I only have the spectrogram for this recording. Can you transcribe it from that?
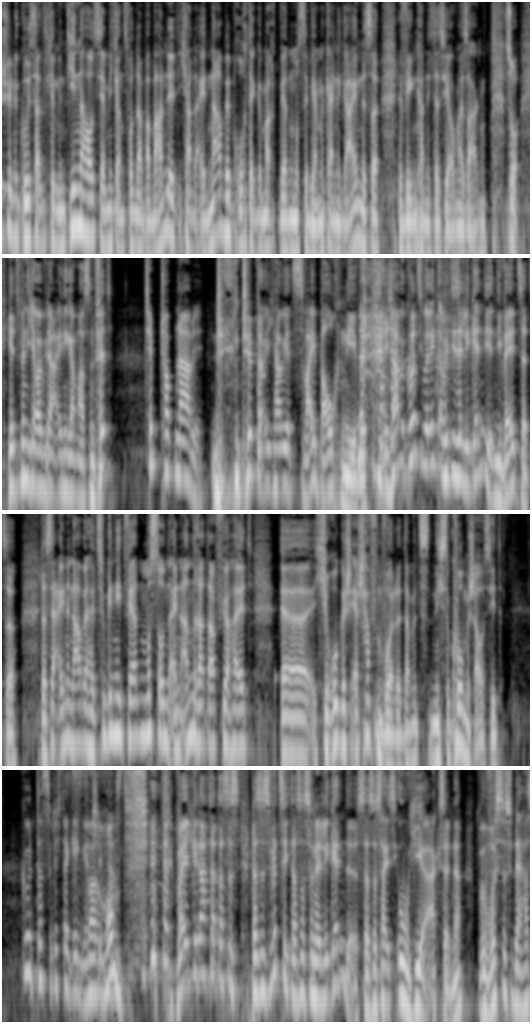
Schöne Grüße ans Clementinenhaus. Die haben mich ganz wunderbar behandelt. Ich hatte einen Nabelbruch, der gemacht werden musste. Wir haben keine Geheimnisse. Deswegen kann ich das hier auch mal sagen. So, jetzt bin ich aber wieder einigermaßen fit. Tipptopp Nabel. Tipptopp, ich habe jetzt zwei Bauchnebel. Ich habe kurz überlegt, ob ich diese Legende in die Welt setze. Dass der eine Nabel halt zugenäht werden musste und ein anderer dafür halt äh, chirurgisch erschaffen wurde, damit es nicht so komisch aussieht. Gut, dass du dich dagegen entschieden Warum? hast. Weil ich gedacht habe, das ist, das ist witzig, dass das so eine Legende ist. Dass das heißt, oh, hier, Axel, ne? Wusstest du, der hat,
